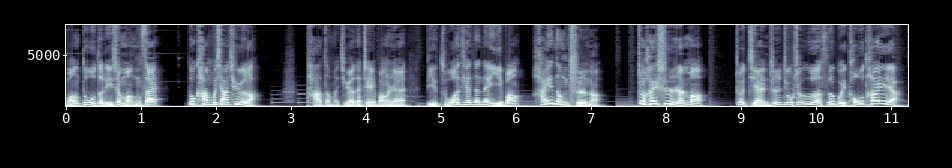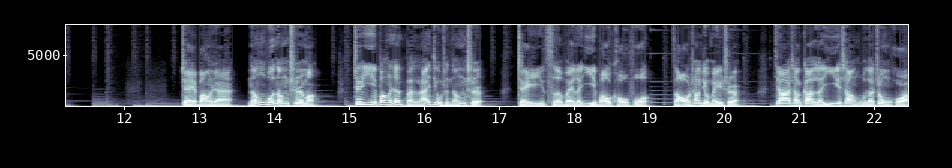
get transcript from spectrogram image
往肚子里是猛塞，都看不下去了。他怎么觉得这帮人比昨天的那一帮还能吃呢？这还是人吗？这简直就是饿死鬼投胎呀！这帮人能不能吃吗？这一帮人本来就是能吃，这一次为了一饱口福，早上就没吃，加上干了一上午的重活，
